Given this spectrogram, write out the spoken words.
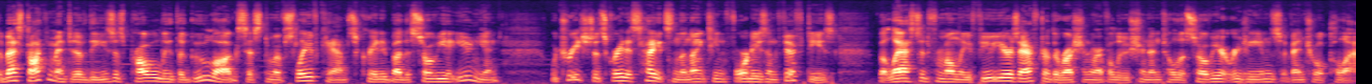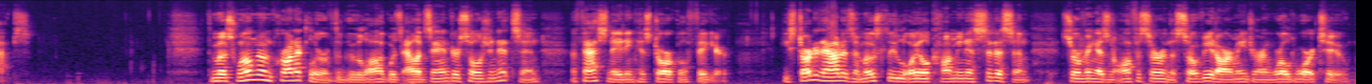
The best documented of these is probably the Gulag system of slave camps created by the Soviet Union, which reached its greatest heights in the 1940s and 50s, but lasted from only a few years after the Russian Revolution until the Soviet regime's eventual collapse. The most well known chronicler of the Gulag was Alexander Solzhenitsyn, a fascinating historical figure. He started out as a mostly loyal communist citizen, serving as an officer in the Soviet Army during World War II.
